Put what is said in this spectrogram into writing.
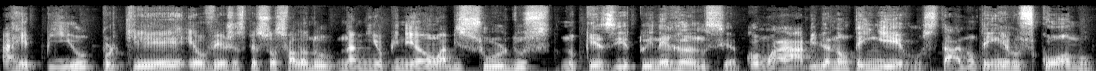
arrepio, porque eu vejo as pessoas falando, na minha opinião, absurdos no quesito inerrância. Como ah, a Bíblia não tem erros, tá? Não tem erros como?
